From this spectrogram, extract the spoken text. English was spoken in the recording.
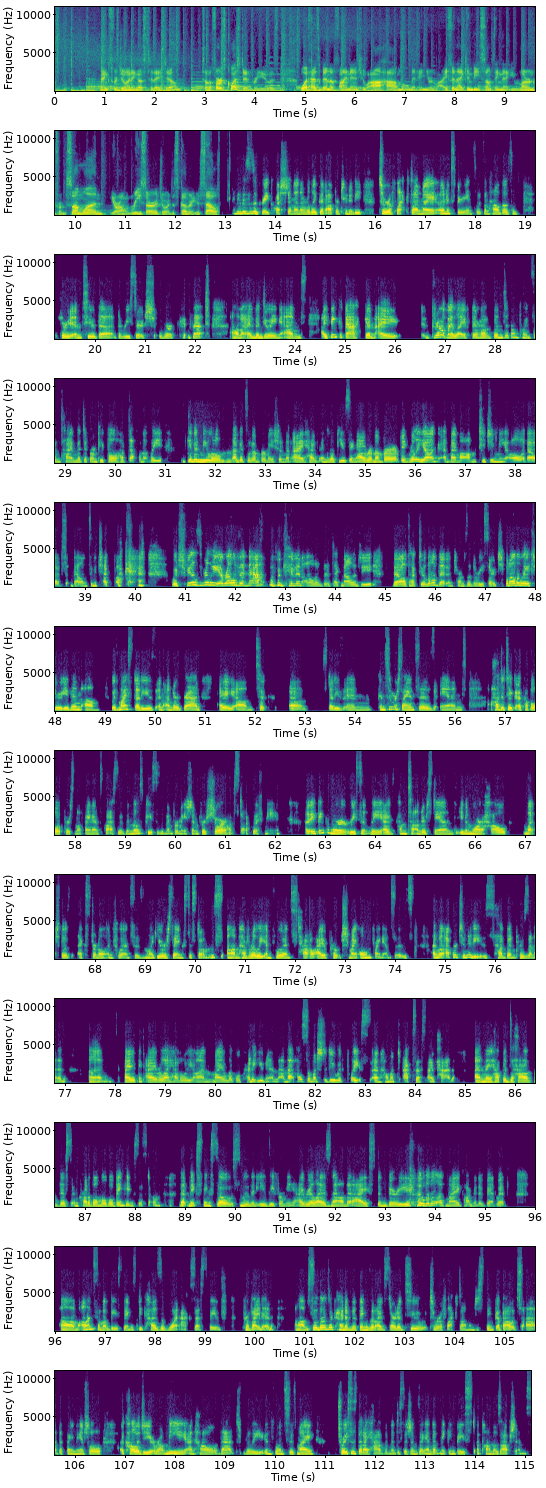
Thanks for joining us today, Jill. So, the first question for you is What has been a financial aha moment in your life? And that can be something that you learned from someone, your own research, or discovered yourself. I think this is a great question and a really good opportunity to reflect on my own experiences and how those have carried into the the research work that um, I've been doing. And I think back and I throughout my life there have been different points in time that different people have definitely given me little nuggets of information that I have ended up using. I remember being really young and my mom teaching me all about balancing a checkbook. which feels really irrelevant now given all of the technology that I'll talk to a little bit in terms of the research, but all the way through even um, with my studies in undergrad, I um, took uh, studies in consumer sciences and had to take a couple of personal finance classes, and those pieces of information for sure have stuck with me. I think more recently, I've come to understand even more how much those external influences and like you were saying systems um, have really influenced how i approach my own finances and what opportunities have been presented. Um, i think i rely heavily on my local credit union and that has so much to do with place and how much access i've had. And they happen to have this incredible mobile banking system that makes things so smooth and easy for me. I realize now that i spend very little of my cognitive bandwidth um, on some of these things because of what access they've provided. Um, so those are kind of the things that I've started to to reflect on and just think about uh, the financial ecology around me and how that really influences my choices that I have and the decisions I end up making based upon those options.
